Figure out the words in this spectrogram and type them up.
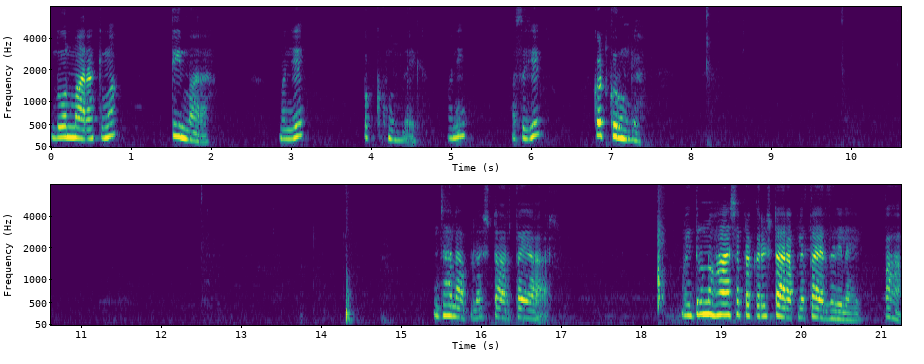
दोन मारा किंवा तीन मारा. म्हणजे पक्क होऊन जाईल. आणि असं हे कट करून घ्या. झाला आपला स्टार तयार. मैत्रिणू हा अशा प्रकारे स्टार आपला तयार झालेला आहे. पहा.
